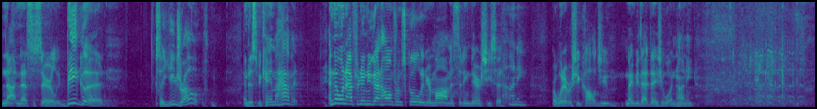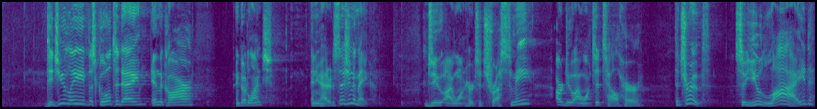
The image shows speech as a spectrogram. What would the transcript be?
not necessarily be good. So you drove, and this became a habit. And then one afternoon you got home from school and your mom is sitting there. She said, honey, or whatever she called you. Maybe that day she wasn't honey. Did you leave the school today in the car and go to lunch? And you had a decision to make. Do I want her to trust me or do I want to tell her the truth? So you lied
